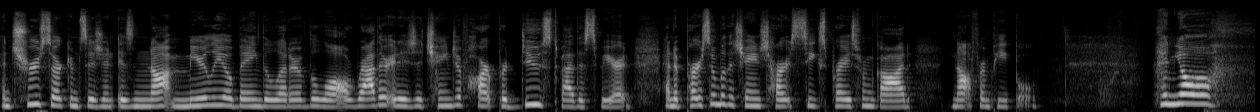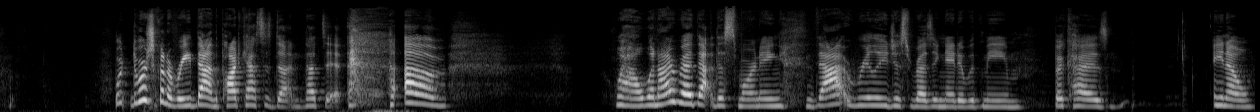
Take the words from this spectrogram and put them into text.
And true circumcision is not merely obeying the letter of the law, rather, it is a change of heart produced by the Spirit. And a person with a changed heart seeks praise from God, not from people. And y'all, we're, we're just going to read that and the podcast is done. That's it. um, wow, when I read that this morning, that really just resonated with me because, you know,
